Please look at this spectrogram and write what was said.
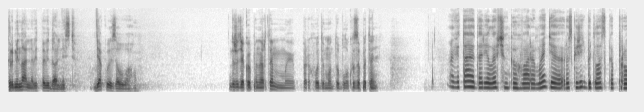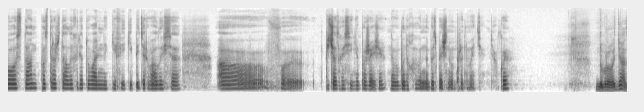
кримінальна відповідальність. Дякую за увагу. Дуже дякую, пане Артем. Ми переходимо до блоку запитань. Вітаю, Дар'я Левченко, Гвара Медіа. Розкажіть, будь ласка, про стан постраждалих рятувальників, які підірвалися а, в, під час гасіння пожежі на вибухонебезпечному предметі. Дякую. Доброго дня,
